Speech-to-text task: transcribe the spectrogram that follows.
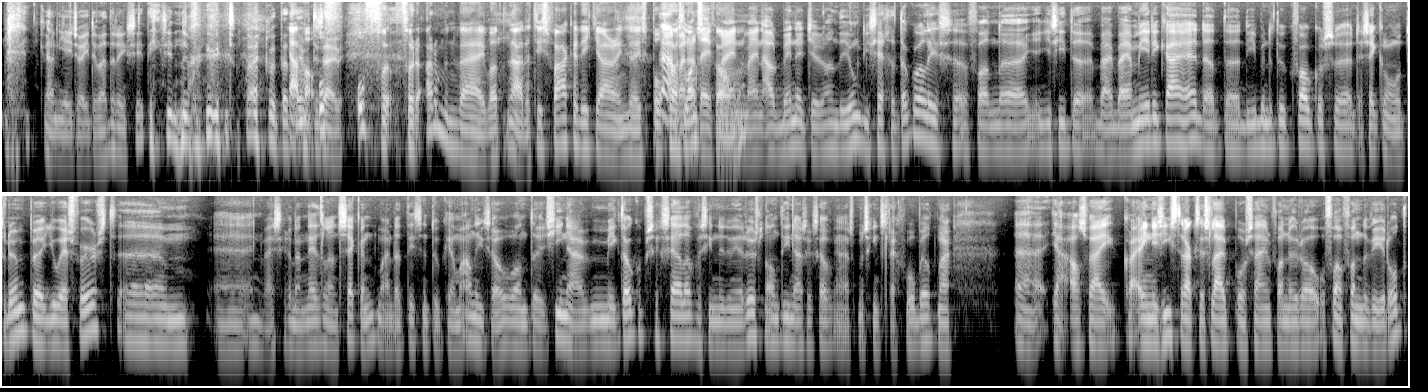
ik zou niet eens weten waar er een zit hier in de buurt. Maar goed, dat Ja, maar of, of ver- verarmen wij? Wat, nou, dat is vaker dit jaar in deze podcast Ja, maar dat heeft langsgekomen. mijn, mijn oud-manager, Dan de Jong, die zegt het ook wel eens. van, je, ziet bij, bij Amerika, hè, dat, die hebben natuurlijk focus, zeker onder Trump, US first. Ehm, eh, en wij zeggen dan Netherlands second, maar dat is natuurlijk helemaal niet zo. Want eh, China mikt ook op zichzelf. We zien het nu in Rusland, die naar zichzelf... Nou, dat is misschien een slecht voorbeeld, maar eh, ja, als wij qua energie straks de sluitpost zijn van, Euro, of van, van de wereld...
